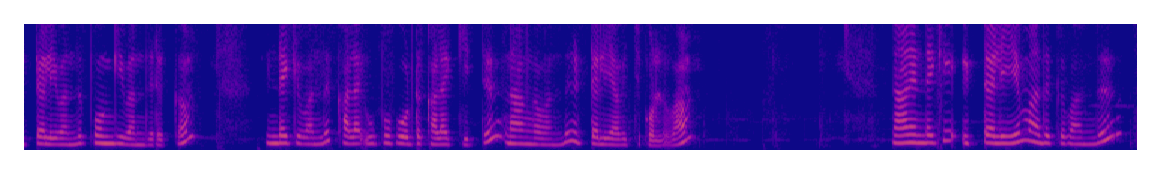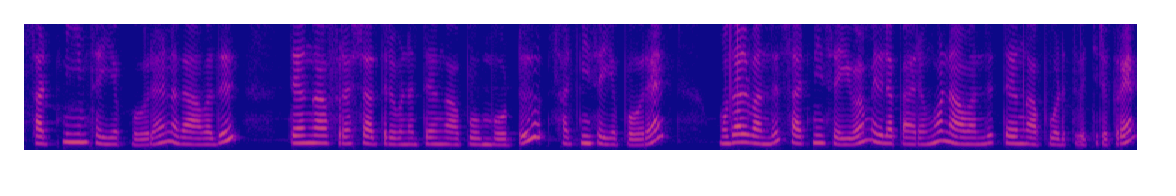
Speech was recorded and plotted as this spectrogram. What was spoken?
இட்டலி வந்து பொங்கி வந்திருக்கும். இன்றைக்கு வந்து கல உப்பு போட்டு கலக்கிட்டு நாங்கள் வந்து இட்டலி அவிச்சு கொள்ளுவோம். நான் இன்றைக்கு இட்டலியும் அதுக்கு வந்து சட்னியும் செய்ய போகிறேன் அதாவது தேங்காய் ஃப்ரெஷ்ஷாக திருவின தேங்காய் பூவும் போட்டு சட்னி செய்ய போகிறேன் முதல் வந்து சட்னி செய்வோம் இதில் பாருங்க நான் வந்து தேங்காய் பூ எடுத்து வச்சுருக்கிறேன்.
